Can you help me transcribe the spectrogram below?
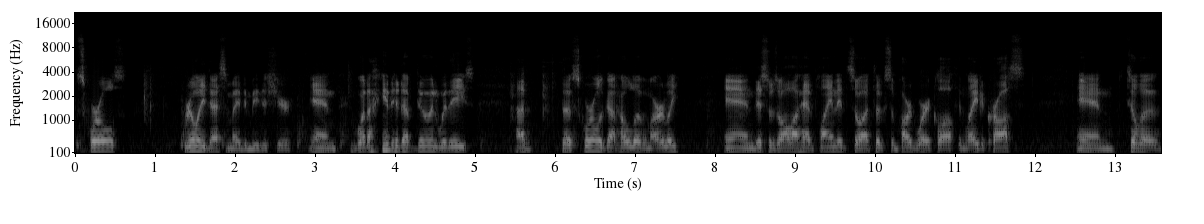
The squirrels really decimated me this year. And what I ended up doing with these, I, the squirrels got hold of them early and this was all I had planted. So I took some hardware cloth and laid across and till the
